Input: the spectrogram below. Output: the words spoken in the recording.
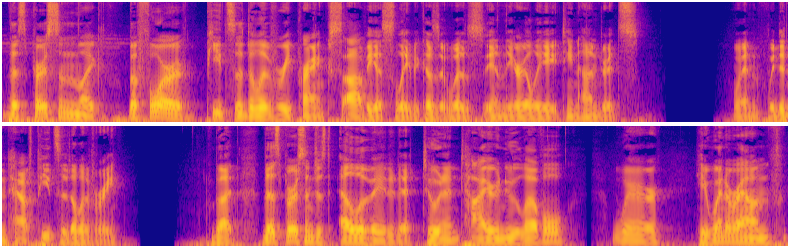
this person like before pizza delivery pranks, obviously, because it was in the early 1800s when we didn't have pizza delivery. But this person just elevated it to an entire new level where he went around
